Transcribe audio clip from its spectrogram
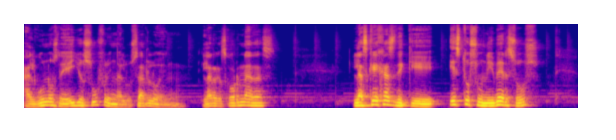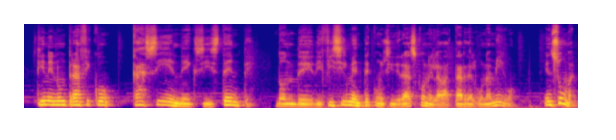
algunos de ellos sufren al usarlo en largas jornadas, las quejas de que estos universos tienen un tráfico casi inexistente, donde difícilmente coincidirás con el avatar de algún amigo. En suma,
